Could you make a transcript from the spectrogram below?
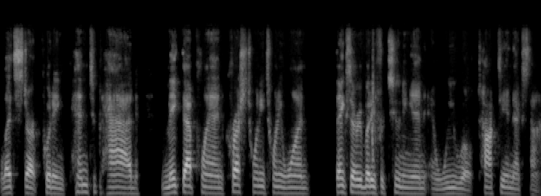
Let's start putting pen to pad. Make that plan. Crush 2021 Thanks everybody for tuning in, and we will talk to you next time.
